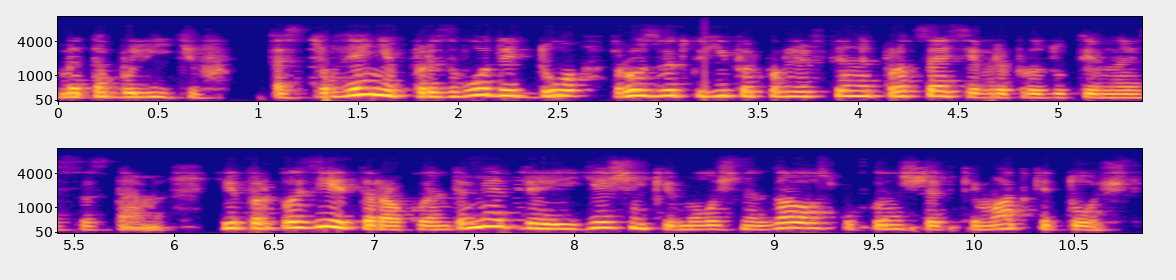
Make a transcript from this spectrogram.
метаболітів естрогенів призводить до розвитку гіперпроліфтивних процесів репродуктивної системи, гіперплазії та раку ендометрії, яєчників, молочних залоз, пухлин, шитки, матки тощо.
